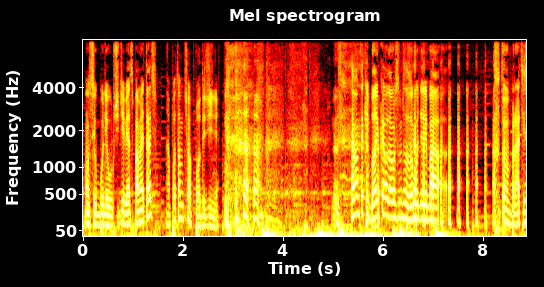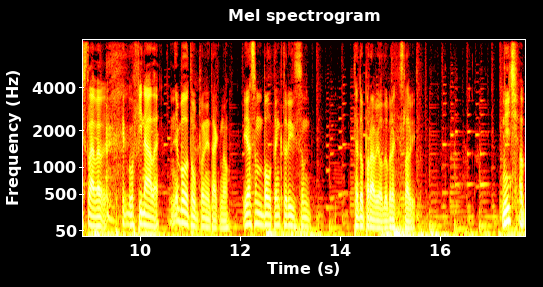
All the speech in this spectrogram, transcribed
On si bude určite viac pamätať. A potom čo? Po Digine. ja mám taký blackout a už som sa zobudil iba tuto v Bratislave, keď bol v finále. Nebolo to úplne tak, no. Ja som bol ten, ktorý som ťa dopravil do Bratislavy. Nič? Ako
